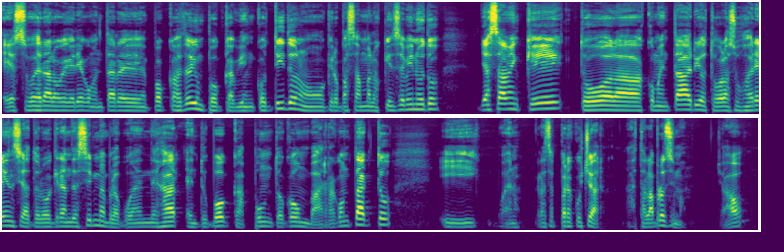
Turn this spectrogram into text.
eso era lo que quería comentar en el podcast de hoy. Un podcast bien cortito, no quiero pasarme los 15 minutos. Ya saben que todos los comentarios, todas las sugerencias, todo lo que quieran decirme, me lo pueden dejar en tupodcast.com barra contacto. Y bueno, gracias por escuchar. Hasta la próxima. Chao.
